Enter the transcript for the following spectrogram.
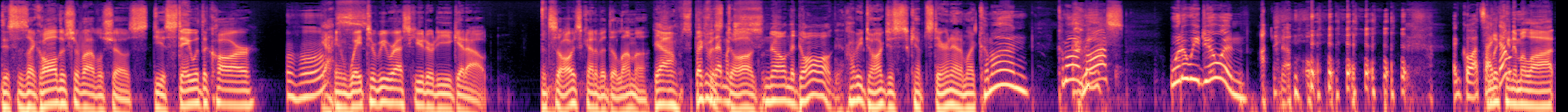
This is like all the survival shows. Do you stay with the car Yes. and wait to be rescued, or do you get out? It's always kind of a dilemma. Yeah, especially with at that this much dog. snow and the dog. Probably dog just kept staring at him like, "Come on, come on, boss. What are we doing?" I go outside. Licking No, him a lot.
